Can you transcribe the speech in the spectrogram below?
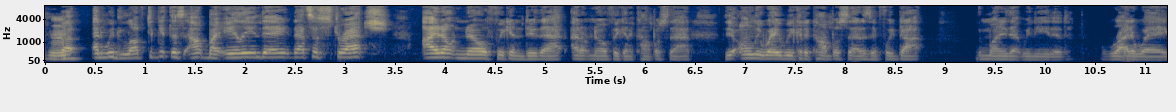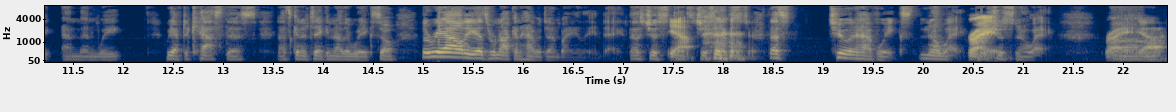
Mhm. But and we'd love to get this out by Alien Day. That's a stretch. I don't know if we can do that. I don't know if we can accomplish that. The only way we could accomplish that is if we got the money that we needed right away, and then we we have to cast this. That's going to take another week. So the reality is, we're not going to have it done by Alien Day. That's just Yeah. that's just that's, that's two and a half weeks. No way. Right. There's just no way. Right. Um, yeah.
